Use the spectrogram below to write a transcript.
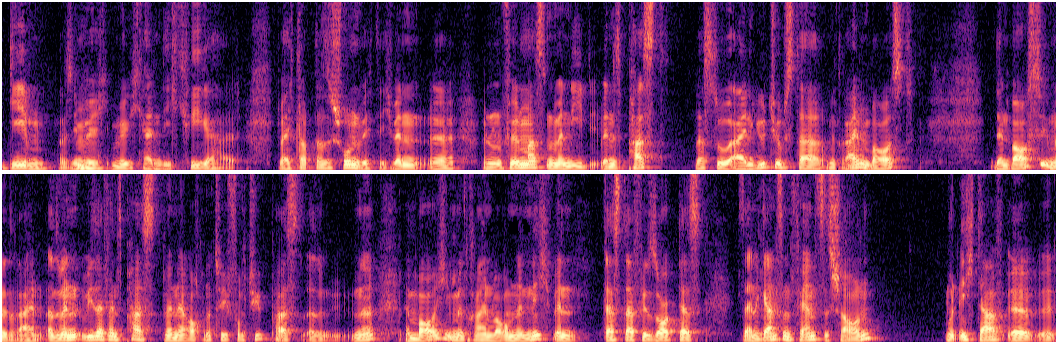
geben, was die Möglich Möglichkeiten, die ich kriege halt. Weil ich glaube, das ist schon wichtig, wenn, äh, wenn du einen Film machst und wenn die, wenn es passt, dass du einen YouTube-Star mit reinbaust, dann baust du ihn mit rein. Also wenn, wie gesagt, wenn es passt, wenn er auch natürlich vom Typ passt, also, ne, dann baue ich ihn mit rein. Warum denn nicht? Wenn das dafür sorgt, dass seine ganzen Fans das schauen und ich darf äh,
